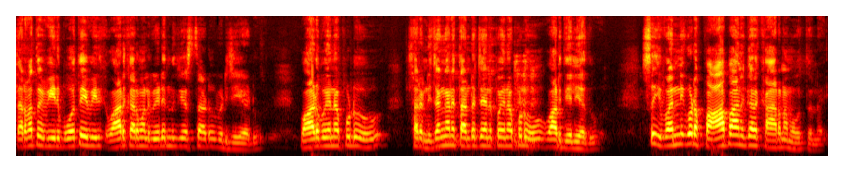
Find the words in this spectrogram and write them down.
తర్వాత వీడు పోతే వీడి వాడి కర్మలు వీడు ఎందుకు చేస్తాడు? వీడు చేయడు. వాడు పోయినప్పుడు సరే నిజంగానే తండ్రి చనిపోయినప్పుడు వాడు తెలియదు. సో ఇవన్నీ కూడా పాపానికి గల కారణం అవుతున్నాయి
